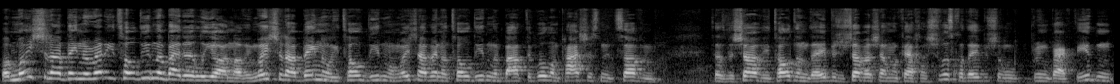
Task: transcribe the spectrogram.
but Moshe Rabbeinu already told Eden about Eliyahu Navi. Moshe Rabbeinu he told Eden, Moshe Rabbeinu told Eden about the Gulam Pashas Nitzavim. It says V'shav, he told them the Eibush Shav Hashem the Eibush will bring back the Eden.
